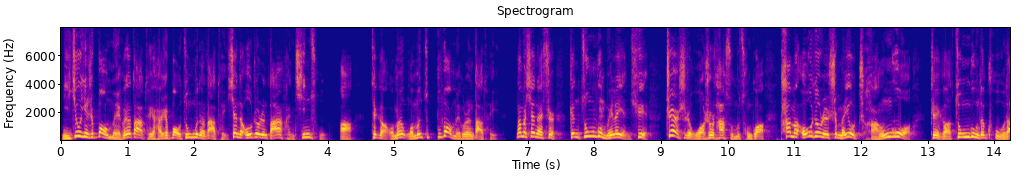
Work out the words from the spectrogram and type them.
你究竟是抱美国的大腿还是抱中国的大腿？现在欧洲人答案很清楚啊，这个我们我们不抱美国人大腿。那么现在是跟中共眉来眼去，这是我说他鼠目寸光，他们欧洲人是没有尝过这个中共的苦的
